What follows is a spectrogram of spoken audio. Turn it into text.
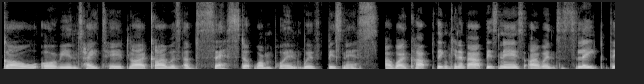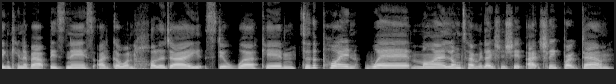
goal orientated. Like I was obsessed at one point with business. I woke up thinking about business. I went to sleep thinking about business. I'd go on holiday, still working to the point where my long term relationship actually broke down.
